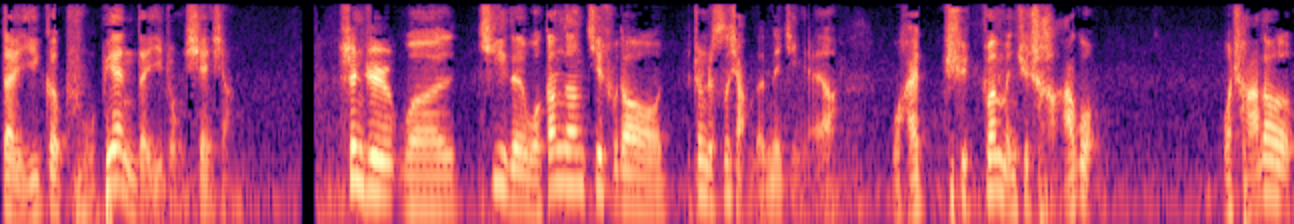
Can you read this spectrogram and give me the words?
的一个普遍的一种现象。甚至我记得我刚刚接触到政治思想的那几年啊，我还去专门去查过。我查到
